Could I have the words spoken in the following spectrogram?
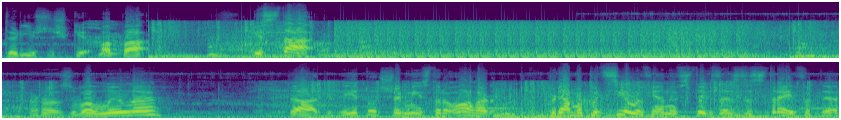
Трішечки. Опа. Піста! Розвалили. Так, і тут ще містер Огар прямо поцілив, я не встиг застрейфити.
